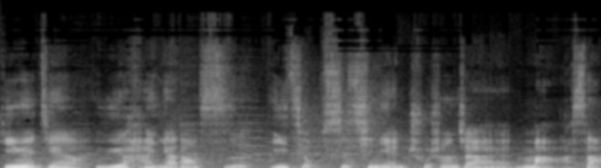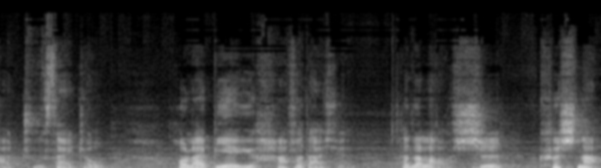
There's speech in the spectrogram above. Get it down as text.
音乐家约翰·亚当斯，一九四七年出生在马萨诸塞州，后来毕业于哈佛大学。他的老师科什纳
